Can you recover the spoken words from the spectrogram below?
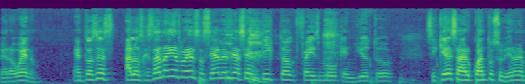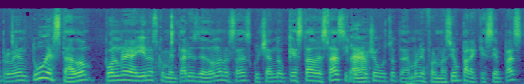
Pero bueno, entonces, a los que están ahí en redes sociales, ya sea en TikTok, Facebook, en YouTube, si quieres saber cuánto subieron en promedio en tu estado, ponme ahí en los comentarios de dónde nos estás escuchando, qué estado estás y con mucho gusto te damos la información para que sepas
